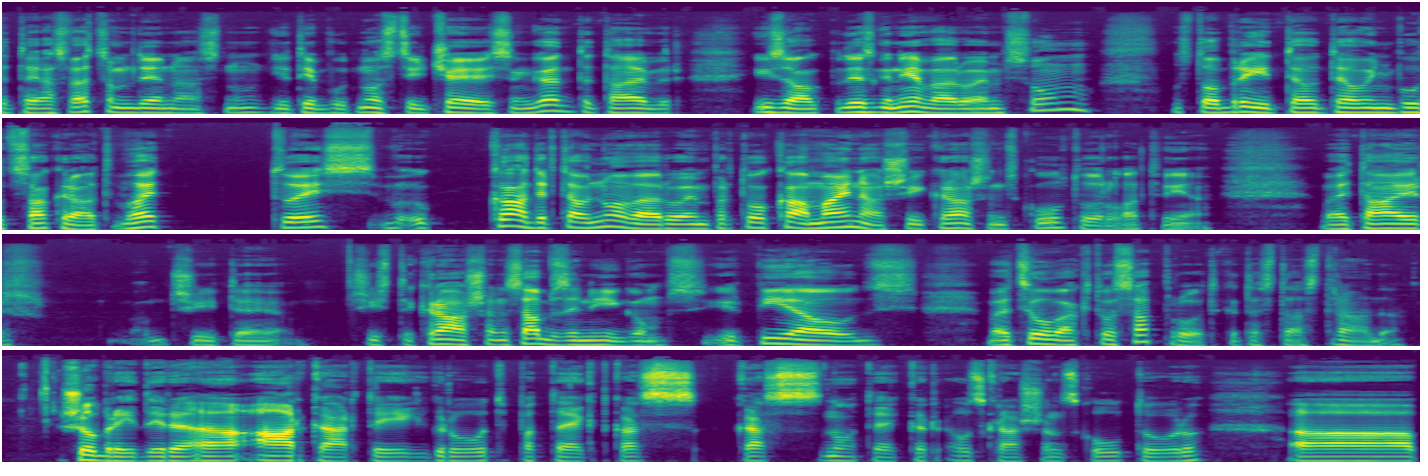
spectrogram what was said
tajās vecumdienās, nu, ja tie būtu nosacīti 40 gadi, tad tā jau ir izaugta diezgan ievērojamu summu. Uz to brīdi tev, tev viņi būtu sakrāti. Vai tu esi, kāda ir tava novērojuma par to, kā mainās šī krāšanas kultūra Latvijā? Vai tā ir šī te šis krāšanas apzinīgums ir pieaudzis, vai cilvēki to saprot, ka tas tā strādā? Šobrīd ir ārkārtīgi grūti pateikt, kas kas notiek ar uzkrāšanas kultūru. Uh,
